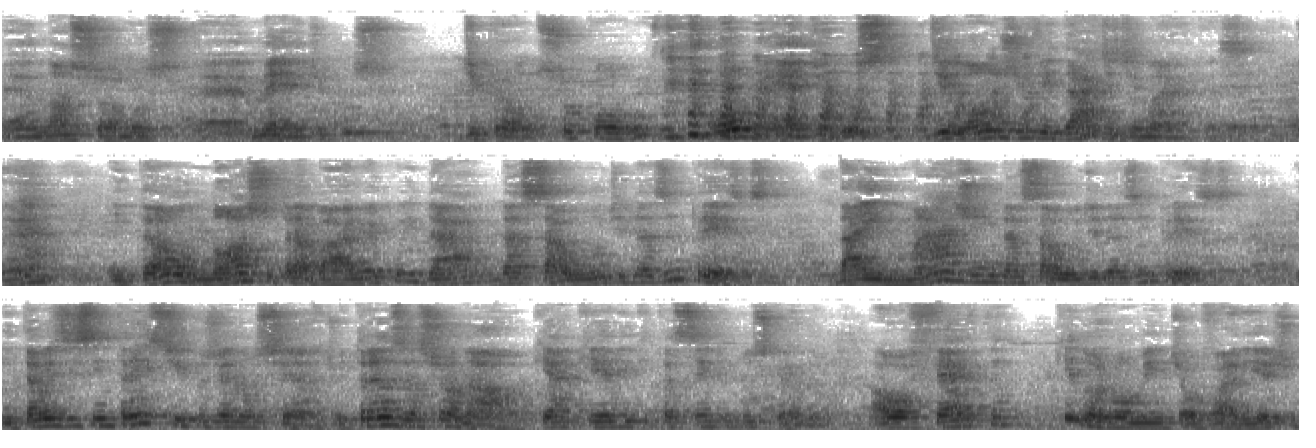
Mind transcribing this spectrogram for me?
é, nós somos é, médicos de pronto-socorro ou médicos de longevidade de marcas. Né? Então, nosso trabalho é cuidar da saúde das empresas, da imagem da saúde das empresas. Então existem três tipos de anunciante. O transacional, que é aquele que está sempre buscando a oferta, que normalmente é o varejo,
